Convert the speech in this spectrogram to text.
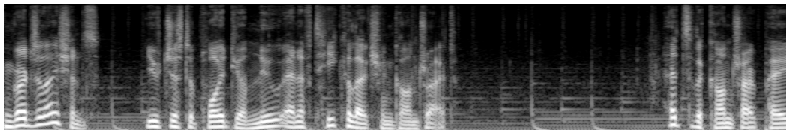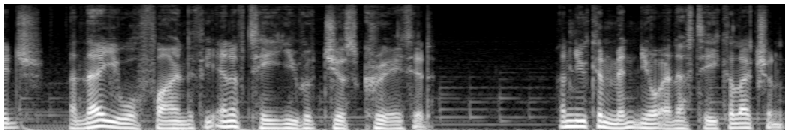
Congratulations, you've just deployed your new NFT collection contract. Head to the contract page, and there you will find the NFT you have just created. And you can mint your NFT collection.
